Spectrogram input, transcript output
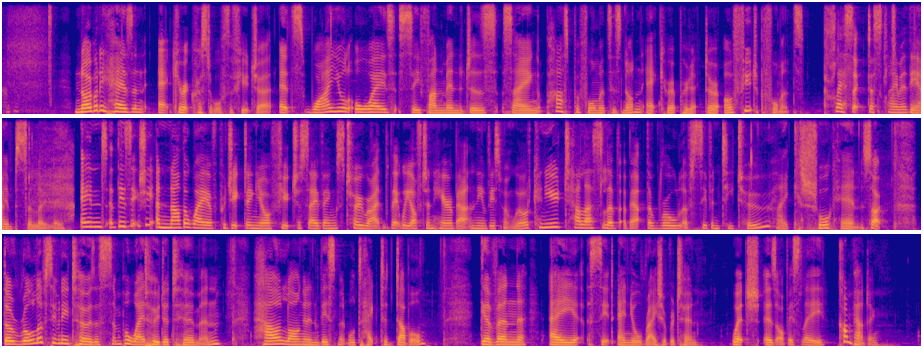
Nobody has an accurate crystal ball for the future. It's why you'll always see fund managers saying past performance is not an accurate predictor of future performance. Classic disclaimer there. Absolutely. And there's actually another way of projecting your future savings too, right? That we often hear about in the investment world. Can you tell us, Liv, about the rule of 72? I sure can. So, the rule of 72 is a simple way to determine how long an investment will take to double given a set annual rate of return, which is obviously compounding.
